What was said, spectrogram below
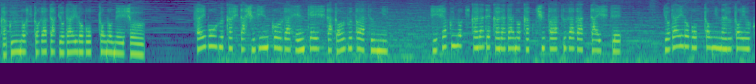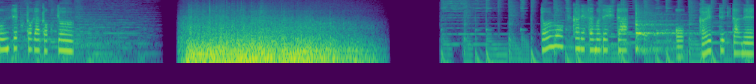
架空の人型巨大ロボットの名称。サイボーグ化した主人公が変形した頭部パーツに、磁石の力で体の各種パーツが合体して、巨大ロボットになるというコンセプトが特徴。どうもお疲れ様でした。お、帰ってきたね。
